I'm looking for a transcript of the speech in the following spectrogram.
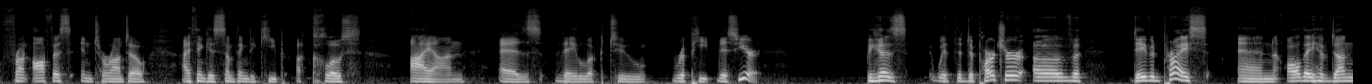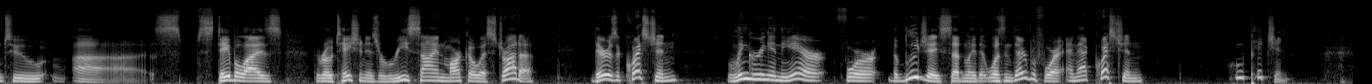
front office in Toronto. I think is something to keep a close eye on as they look to repeat this year because with the departure of David Price and all they have done to uh, s- stabilize the rotation is re-sign Marco Estrada, there is a question lingering in the air for the Blue Jays suddenly that wasn't there before, and that question: who pitching?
